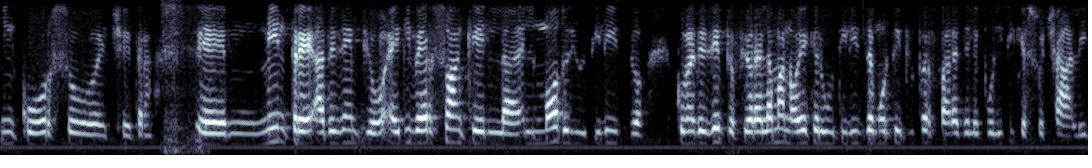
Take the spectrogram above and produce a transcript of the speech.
in corso eccetera. Eh, mentre ad esempio è diverso anche il, il modo di utilizzo come ad esempio Fiorella Manoia che lo utilizza molto di più per fare delle politiche sociali.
